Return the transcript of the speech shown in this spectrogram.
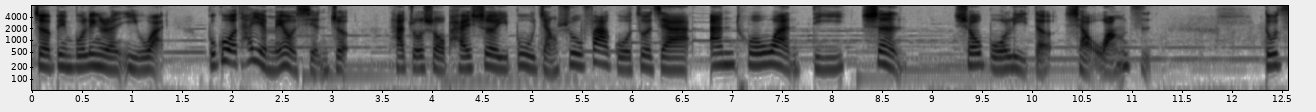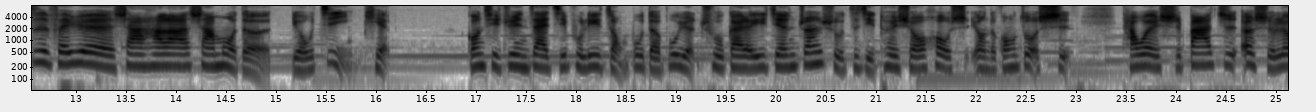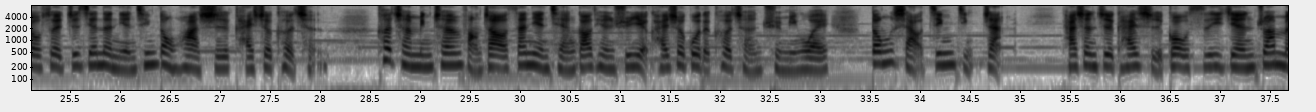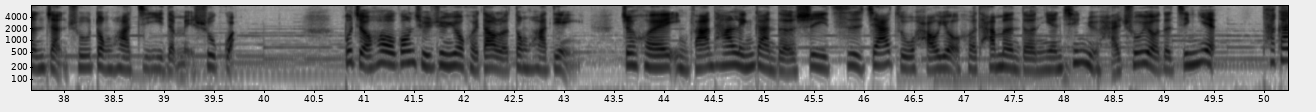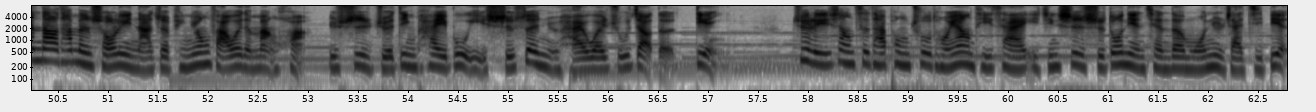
这并不令人意外。不过他也没有闲着，他着手拍摄一部讲述法国作家安托万·迪圣修伯里的小王子独自飞越撒哈拉沙漠的游记影片。宫崎骏在吉普力总部的不远处盖了一间专属自己退休后使用的工作室。他为十八至二十六岁之间的年轻动画师开设课程，课程名称仿照三年前高田勋也开设过的课程，取名为“东小金井站”。他甚至开始构思一间专门展出动画技艺的美术馆。不久后，宫崎骏又回到了动画电影，这回引发他灵感的是一次家族好友和他们的年轻女孩出游的经验。他看到他们手里拿着平庸乏味的漫画。于是决定拍一部以十岁女孩为主角的电影。距离上次他碰触同样题材，已经是十多年前的《魔女宅急便》。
